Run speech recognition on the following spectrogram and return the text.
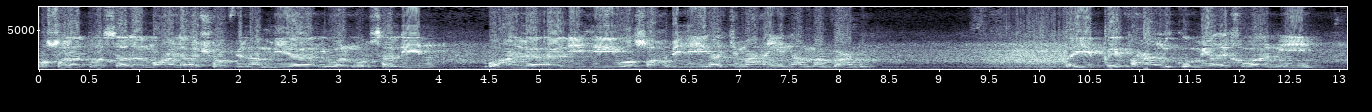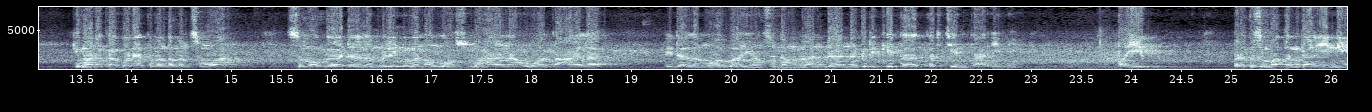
Wassalatu wassalamu ala ashrafil anbiya wal mursalin wa ala alihi wa sahbihi ajma'in amma ba'du. Tayyib kaifahalukum ya ikhwani? Gimana kabarnya teman-teman semua? Semoga dalam lindungan Allah subhanahu wa ta'ala di dalam wabah yang sedang melanda negeri kita tercinta ini. Baik, pada kesempatan kali ini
